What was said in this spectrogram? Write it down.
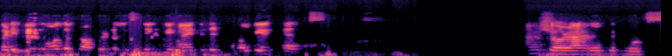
But if you know the proper reasoning behind it, it always helps. I'm sure. I hope it works.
